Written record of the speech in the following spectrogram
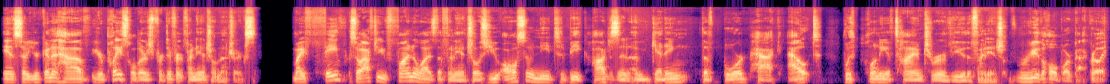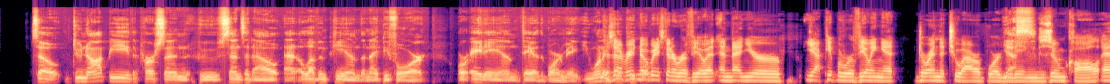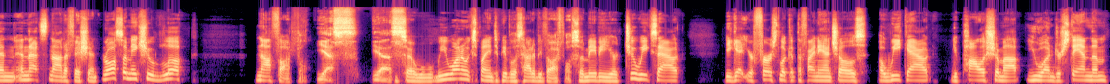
And so you're going to have your placeholders for different financial metrics. My favorite so after you finalize the financials, you also need to be cognizant of getting the board pack out with plenty of time to review the financial review the whole board pack really. So do not be the person who sends it out at 11 p.m. the night before or 8 a.m. day of the board meeting. You want to because people- nobody's going to review it, and then you're yeah people reviewing it during the two-hour board yes. meeting Zoom call, and and that's not efficient. It also makes you look not thoughtful. Yes, yes. So we want to explain to people is how to be thoughtful. So maybe you're two weeks out, you get your first look at the financials. A week out, you polish them up, you understand them.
